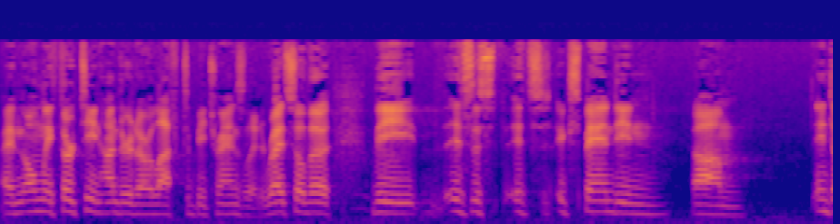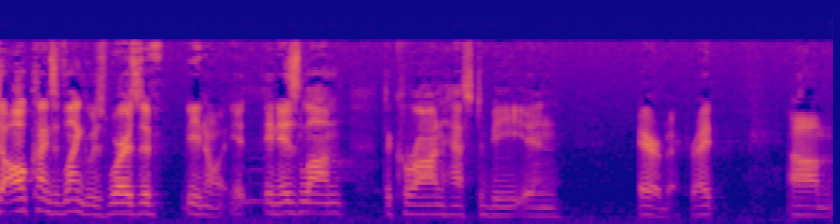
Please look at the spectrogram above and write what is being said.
and only 1,300 are left to be translated, right? So the, the it's, just, it's expanding um, into all kinds of languages. Whereas if you know, in Islam, the Quran has to be in Arabic, right? Um,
